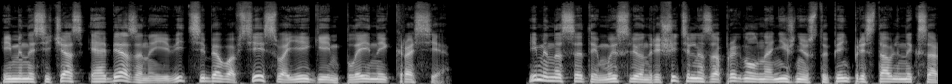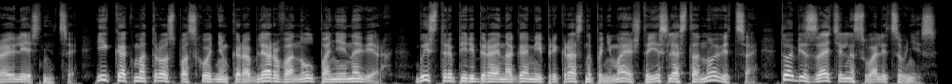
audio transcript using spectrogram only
именно сейчас и обязана явить себя во всей своей геймплейной красе. Именно с этой мыслью он решительно запрыгнул на нижнюю ступень приставленной к сараю лестницы и, как матрос по сходням корабля, рванул по ней наверх, быстро перебирая ногами и прекрасно понимая, что если остановится, то обязательно свалится вниз.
